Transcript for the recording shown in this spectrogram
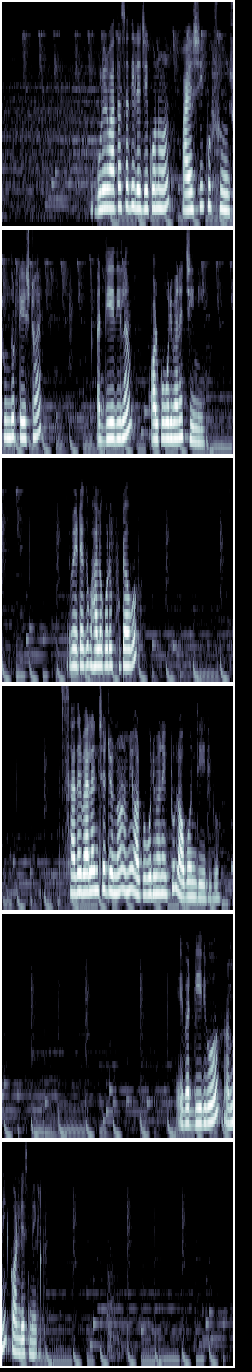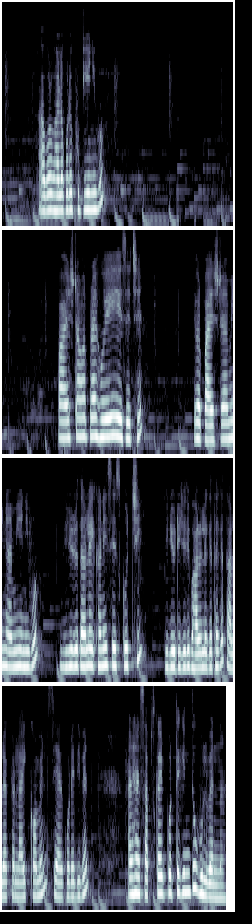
গুড়ের বাতাসা দিলে যে কোনো পায়েসই খুব সুন্দর টেস্ট হয়। আর দিয়ে দিলাম অল্প পরিমাণে চিনি। এবার এটাকে ভালো করে ফুটাবো। স্বাদের ব্যালেন্সের জন্য আমি অল্প পরিমাণে একটু লবণ দিয়ে দিব। এবার দিয়ে দিব আমি কন্ডেন্স মিল্ক আবার ভালো করে ফুটিয়ে নিব। পায়েসটা আমার প্রায় হয়েই এসেছে। এবার পায়েসটা আমি নামিয়ে নিব। ভিডিওটা তাহলে এখানেই শেষ করছি। ভিডিওটি যদি ভালো লেগে থাকে তাহলে একটা লাইক কমেন্ট শেয়ার করে দিবেন। আর হ্যাঁ সাবস্ক্রাইব করতে কিন্তু ভুলবেন না।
